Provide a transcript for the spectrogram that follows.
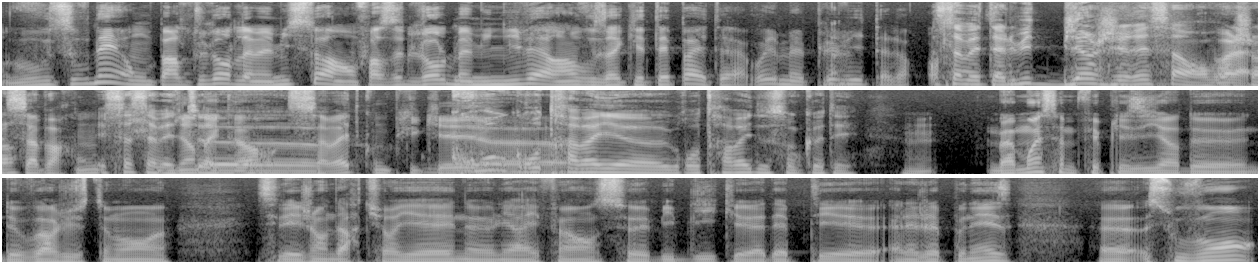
Vous vous souvenez, on parle toujours de la même histoire. hein. Enfin, c'est toujours le même univers. Hein. Vous inquiétez pas. Et là, oui, mais plus vite alors. Ça va être à lui de bien gérer ça en revanche. Voilà, hein. ça par contre. Et ça, je ça suis va bien être, d'accord. euh, Ça va être compliqué. Gros, euh, gros, travail, euh, gros travail de son côté. Bah moi, ça me fait plaisir de, de voir justement euh, ces légendes arthuriennes, euh, les références euh, bibliques euh, adaptées euh, à la japonaise. Euh, souvent,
